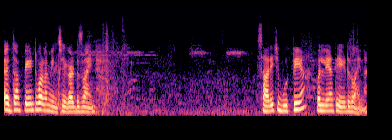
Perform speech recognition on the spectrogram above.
ਐਦਾਂ ਪੇਂਟ ਵਾਲਾ ਮਿਲ ਜਾਏਗਾ ਡਿਜ਼ਾਈਨ ਸਾਰੇ ਚ ਬੂਟੇ ਆ, ਪੱਲਿਆਂ ਤੇ ਇਹ ਡਿਜ਼ਾਈਨ ਆ।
